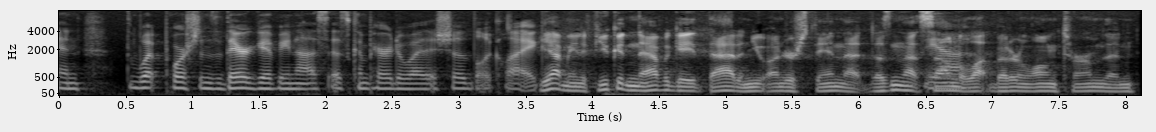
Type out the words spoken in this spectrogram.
and what portions they're giving us as compared to what it should look like. Yeah, I mean, if you could navigate that and you understand that, doesn't that sound Yeah. a lot better long term than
